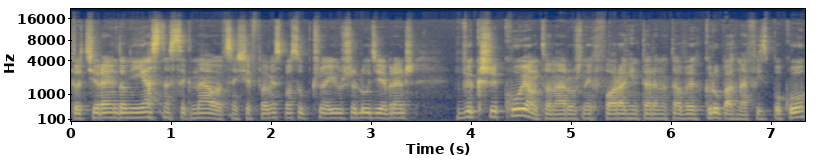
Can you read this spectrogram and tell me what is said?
docierają do mnie jasne sygnały, w sensie w pewien sposób czuję już, że ludzie wręcz wykrzykują to na różnych forach internetowych, grupach na Facebooku,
